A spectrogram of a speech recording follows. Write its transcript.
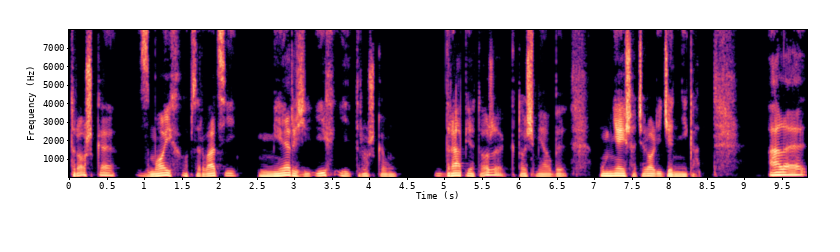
troszkę z moich obserwacji mierzi ich i troszkę drapie to, że ktoś miałby umniejszać roli dziennika. Ale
